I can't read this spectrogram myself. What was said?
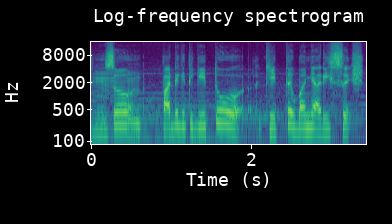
hmm. so hmm. pada ketika itu kita banyak research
